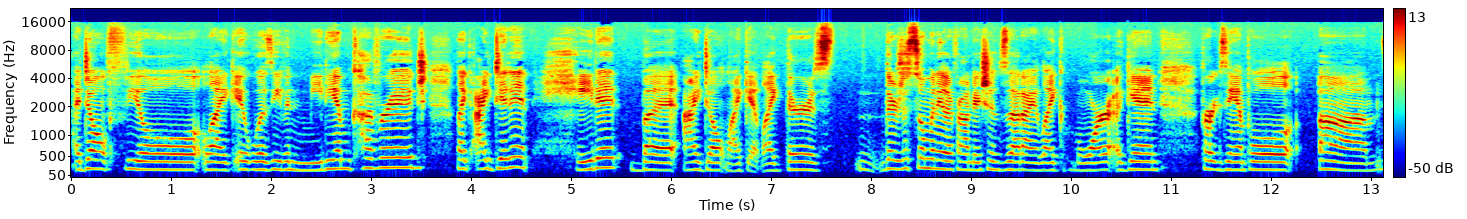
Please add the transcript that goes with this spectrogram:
I don't feel like it was even medium coverage. Like I didn't hate it, but I don't like it. Like there's there's just so many other foundations that I like more. Again, for example, um,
